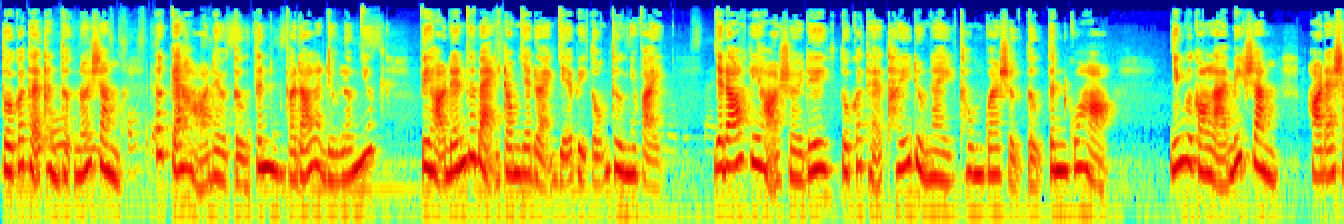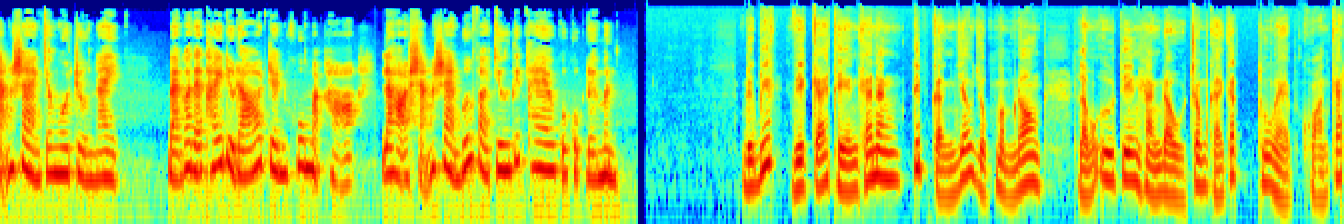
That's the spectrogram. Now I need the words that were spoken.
tôi có thể thành thật nói rằng tất cả họ đều tự tin và đó là điều lớn nhất vì họ đến với bạn trong giai đoạn dễ bị tổn thương như vậy. Do đó khi họ rời đi, tôi có thể thấy điều này thông qua sự tự tin của họ những người còn lại biết rằng họ đã sẵn sàng cho ngôi trường này. Bạn có thể thấy điều đó trên khuôn mặt họ là họ sẵn sàng bước vào chương tiếp theo của cuộc đời mình. Được biết, việc cải thiện khả năng tiếp cận giáo dục mầm non là một ưu tiên hàng đầu trong cải cách thu hẹp khoảng cách.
